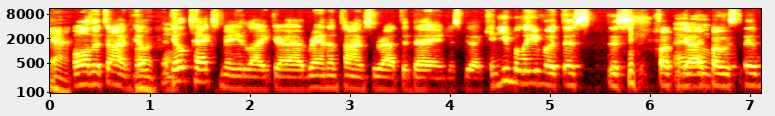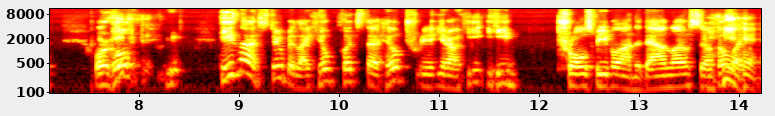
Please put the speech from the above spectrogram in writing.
Yeah. all the time. He'll Oh, he'll text me like uh, random times throughout the day and just be like, "Can you believe what this this fucking I guy know. posted?" Or he'll, he's not stupid. Like he'll put the he'll tr- you know he he trolls people on the down low. So he'll like Yeah.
